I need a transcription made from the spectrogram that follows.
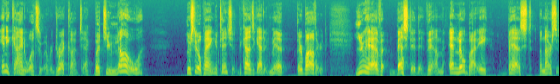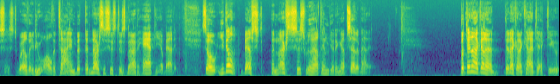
any kind whatsoever, direct contact. But you know they're still paying attention because you got to admit they're bothered. You have bested them, and nobody best a narcissist. Well, they do all the time, but the narcissist is not happy about it. So you don't best a narcissist without them getting upset about it. But they're not gonna they're not gonna contact you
